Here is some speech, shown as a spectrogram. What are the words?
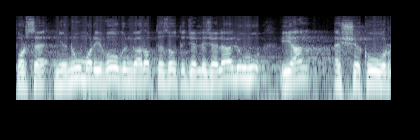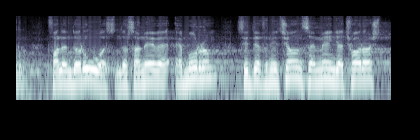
por se një numër i vogël nga robët e Zotit xhelle xhelaluhu janë esh-shekur, falënderues, ndërsa neve e morëm si definicion se mendja çfarë është?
